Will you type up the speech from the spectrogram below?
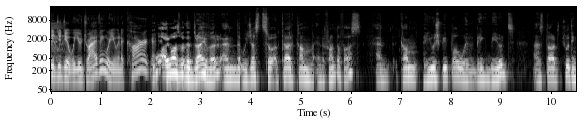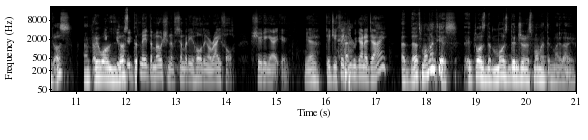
did you do? Were you driving? Were you in a car? No, I was with a driver, and we just saw a car come in front of us, and come huge people with big beards and start shooting us. And I was You, just you made the motion of somebody holding a rifle shooting at you. Yeah. Did you think you were going to die? at that moment, yes, it was the most dangerous moment in my life.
